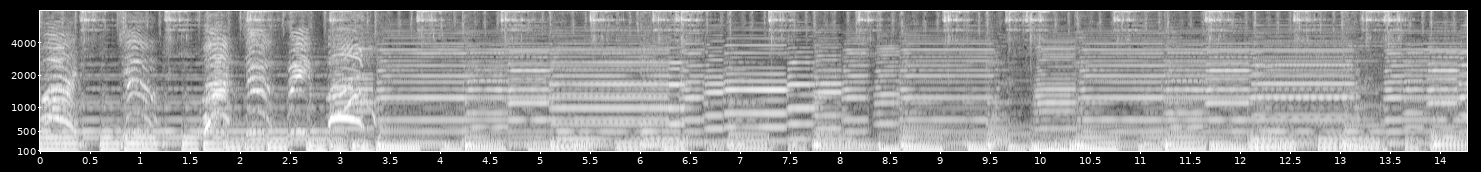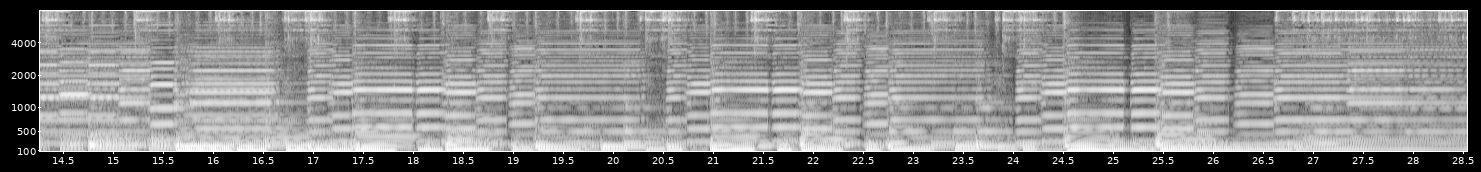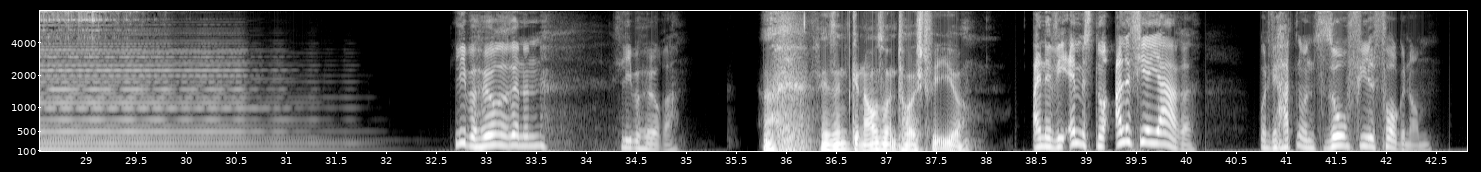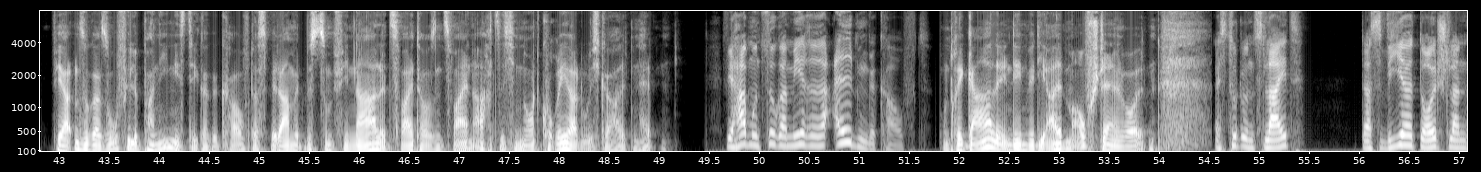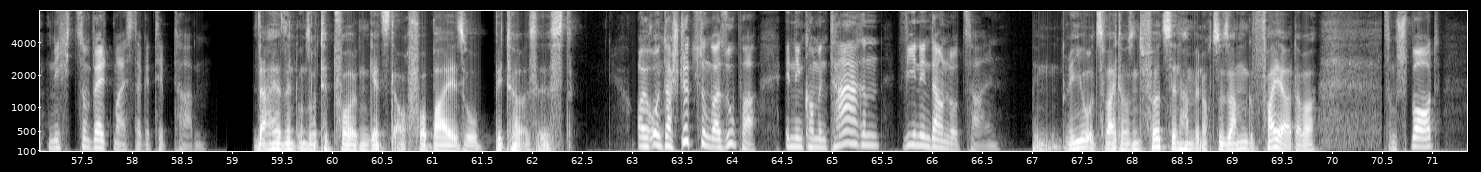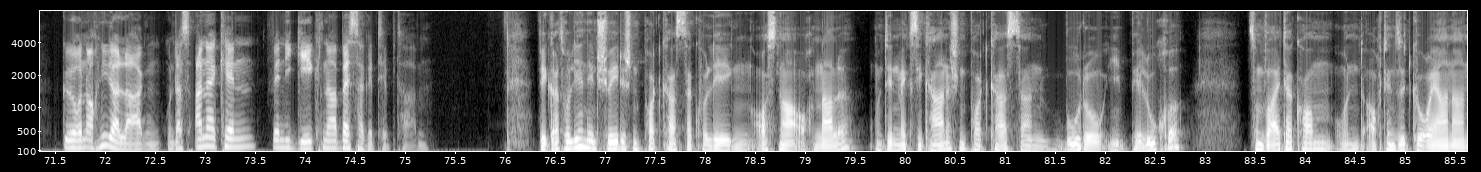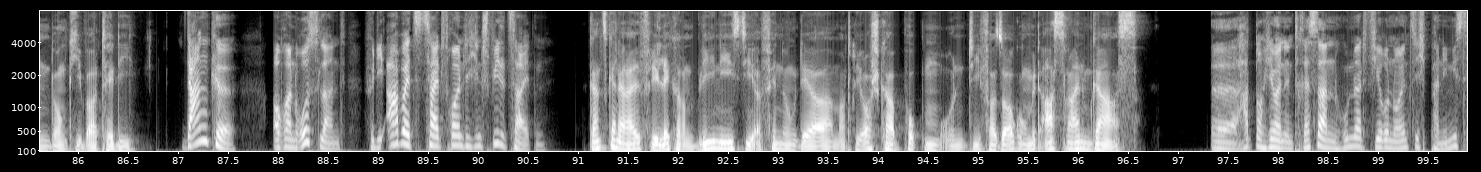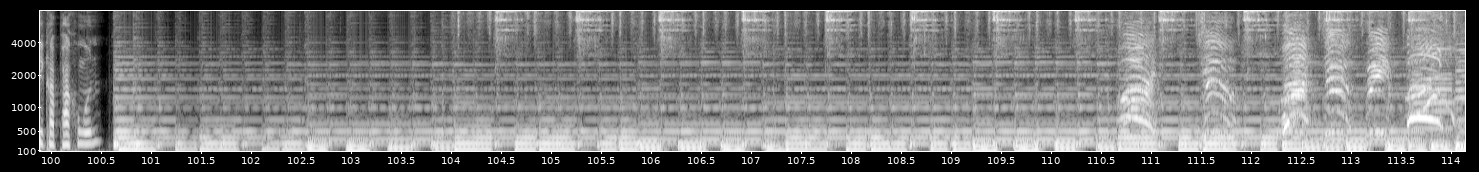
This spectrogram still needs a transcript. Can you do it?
One, two, one, two. Liebe Hörerinnen, liebe Hörer. Wir sind genauso enttäuscht wie ihr. Eine WM ist nur alle vier Jahre. Und wir hatten uns so viel vorgenommen. Wir hatten sogar so viele Panini-Sticker gekauft, dass wir damit bis zum Finale 2082 in Nordkorea durchgehalten hätten. Wir haben uns sogar mehrere Alben gekauft. Und Regale, in denen wir die Alben aufstellen wollten. Es tut uns leid, dass wir Deutschland nicht zum Weltmeister getippt haben. Daher sind unsere Tippfolgen jetzt auch vorbei, so bitter es ist. Eure Unterstützung war super, in den Kommentaren wie in den Downloadzahlen. In Rio 2014 haben wir noch zusammen gefeiert, aber Zum Sport gehören auch Niederlagen und das Anerkennen, wenn die Gegner besser getippt haben. wir gratulieren den schwedischen Podcaster-Kollegen Osnar Ochnalle und den mexikanischen Podcastern Buro y Peluche zum Weiterkommen und auch den Südkoreanern Don Kiva Teddy. Danke auch an Russland für die arbeitszeitfreundlichen Spielzeiten. Ganz generell für die leckeren Blinis, die Erfindung der Matrioschka-Puppen und die Versorgung mit astreinem Gas. Äh, hat noch jemand Interesse an 194 Panini-Sticker-Packungen? One, two, one, two, three.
